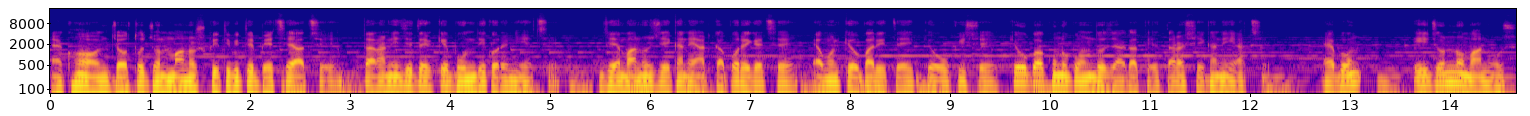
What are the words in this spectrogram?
এখন যতজন মানুষ পৃথিবীতে বেঁচে আছে, তারা নিজেদেরকে বন্দি করে নিয়েছে। যে মানুষ যেখানে আটকা পড়ে গেছে, এমন কেউ বাড়িতে, কেউ অফিসে, কেউ বা কোনো বন্ধ জায়গাতে, তারা সেখানেই আছে। এবং এই জন্য মানুষ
